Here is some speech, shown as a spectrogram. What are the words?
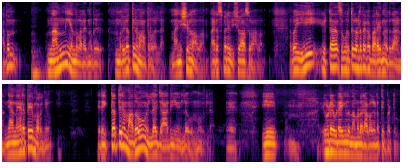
അപ്പം നന്ദി എന്ന് പറയുന്നത് മൃഗത്തിന് മാത്രമല്ല മനുഷ്യനും ആവാം പരസ്പര വിശ്വാസവും ആവാം. അപ്പോൾ ഈ ഇട്ട സുഹൃത്തുക്കളുടെതൊക്കെ പറയുന്ന ഒരിതാണ് ഞാൻ നേരത്തെയും പറഞ്ഞു രക്തത്തിന് മതവും ഇല്ല ജാതിയും ഇല്ല ഒന്നുമില്ല ഈ ഇവിടെ എവിടെയെങ്കിലും നമ്മളൊരു അപകടത്തിൽപ്പെട്ടു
